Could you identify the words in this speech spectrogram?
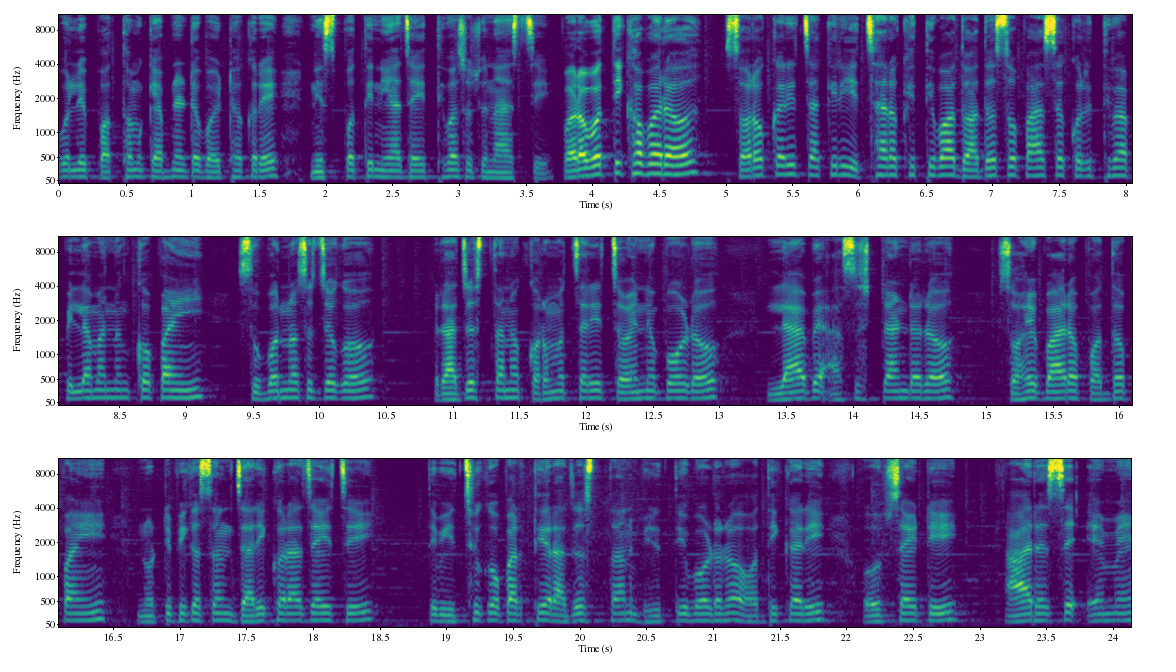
ବୋଲି ପ୍ରଥମ କ୍ୟାବିନେଟ୍ ବୈଠକରେ ନିଷ୍ପତ୍ତି ନିଆଯାଇଥିବା ସୂଚନା ଆସିଛି। ପରବର୍ତ୍ତୀ ଖବର ସରକାରୀ ଚାକିରି ଇଚ୍ଛା ରଖିଥିବା ଦ୍ୱାଦଶ ପାସ୍ କରିଥିବା ପିଲାମାନଙ୍କ ପାଇଁ ସୁବର୍ଣ୍ଣ ସୁଯୋଗ। ରାଜସ୍ଥାନ କର୍ମଚାରୀ ଚୟନ ବୋର୍ଡ଼ ଲ୍ୟାବ୍ ଆସିଷ୍ଟାଣ୍ଟର ଶହେ ବାର ପଦ ପାଇଁ ନୋଟିଫିକେସନ୍ ଜାରି କରାଯାଇଛି। ତେବେ ଇଚ୍ଛୁକ ପ୍ରାର୍ଥୀ ରାଜସ୍ଥାନ ଭିତ୍ତି ବୋର୍ଡ଼ର ଅଧିକାରୀ website R S M S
